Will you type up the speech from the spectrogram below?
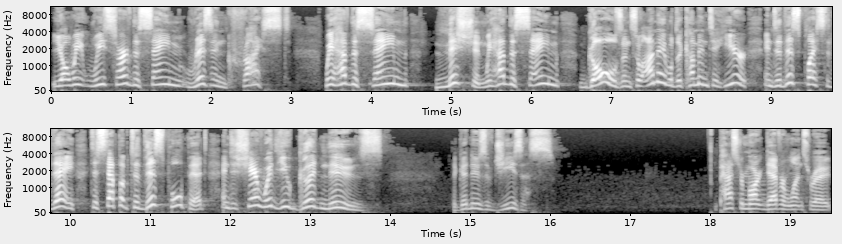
Y'all, we, we serve the same risen Christ. We have the same mission. We have the same goals. And so I'm able to come into here, into this place today, to step up to this pulpit and to share with you good news the good news of Jesus. Pastor Mark Dever once wrote,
